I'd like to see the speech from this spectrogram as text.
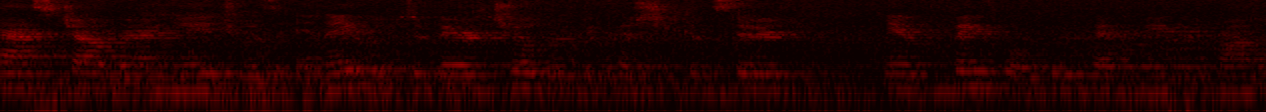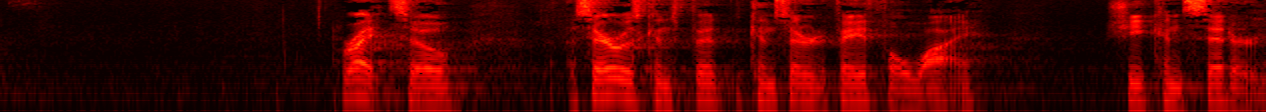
past childbearing age, was enabled to bear children because she considered him faithful who had made the promise. Right. So Sarah was considered faithful. Why? She considered,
